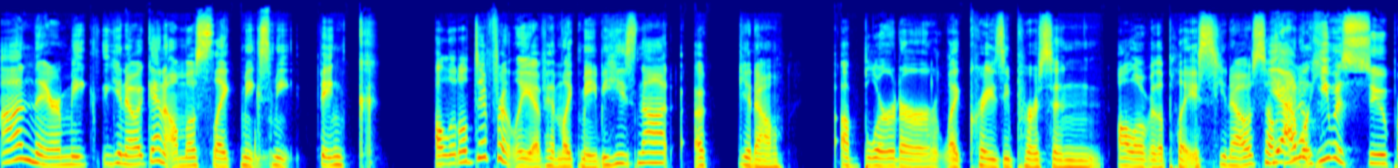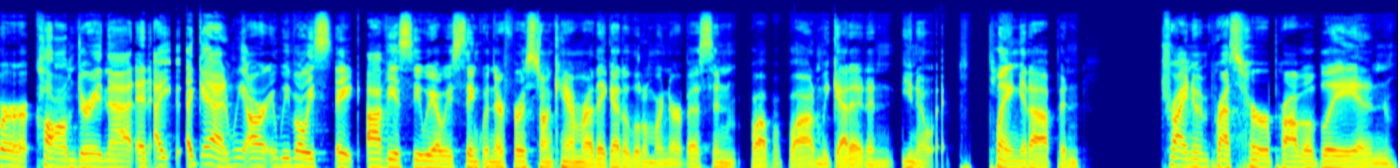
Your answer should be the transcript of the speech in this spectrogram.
on there make, you know, again, almost like makes me think a little differently of him. Like maybe he's not a, you know, a blurter, like crazy person all over the place, you know? So yeah, well, he was super calm during that, and I again, we are we've always like, obviously we always think when they're first on camera they get a little more nervous and blah blah blah, and we get it, and you know, playing it up and trying to impress her probably, and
